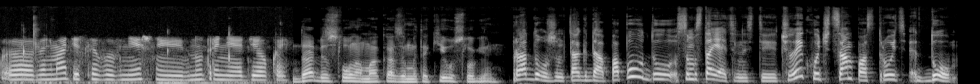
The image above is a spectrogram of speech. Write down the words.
э, занимаетесь ли вы внешней и внутренней отделкой? Да, безусловно, мы оказываем и такие услуги. Продолжим тогда. По поводу самостоятельности. Человек хочет сам построить дом.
